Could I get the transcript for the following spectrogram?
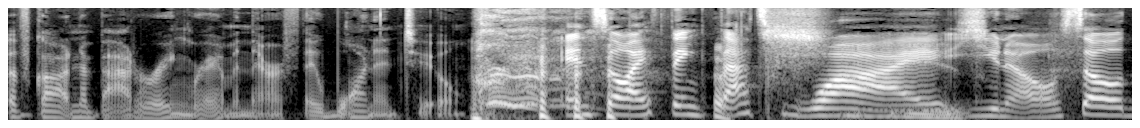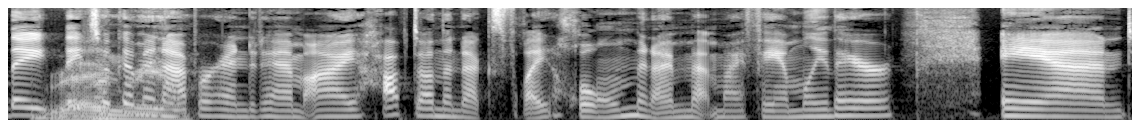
have gotten a battering ram in there if they wanted to. and so I think that's why, Jeez. you know. So they they took him and apprehended him. I hopped on the next flight home and I met my family there, and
